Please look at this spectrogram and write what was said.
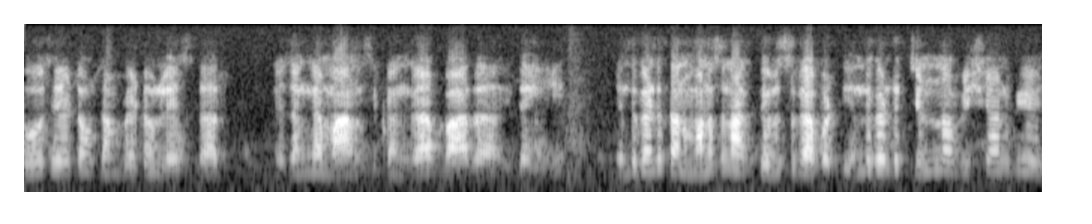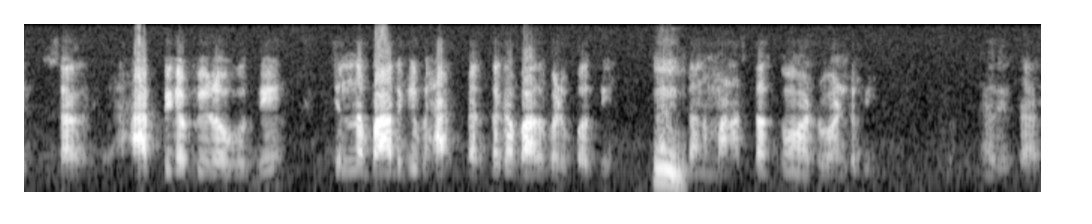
తోసేయటం చంపేయటం లేదు సార్. నిజంగా మానసికంగా బాధ ఇదయ్యి ఎందుకంటే తన మనసు నాకు తెలుసు కాబట్టి. ఎందుకంటే చిన్న విషయానికి హ్యాపీగా ఫీల్ అవుద్ది చిన్న బాధకి పెద్దగా బాధపడిపోద్ది. తన మనస్తత్వం అటువంటిది. అది సార్.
